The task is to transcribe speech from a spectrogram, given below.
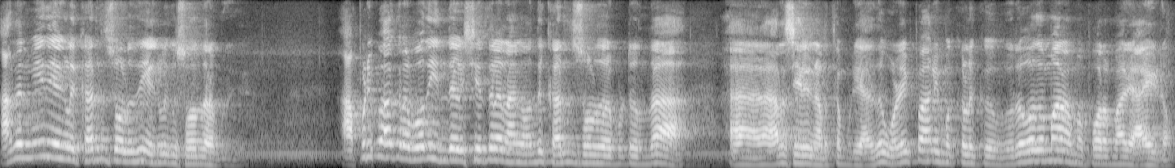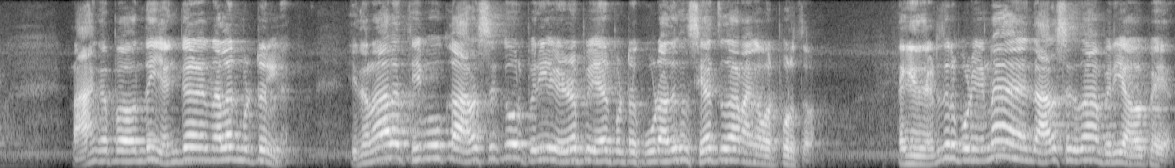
அதன் மீது எங்களுக்கு கருத்து சொல்கிறது எங்களுக்கு சுதந்திரம். இருக்குது அப்படி பார்க்குற போது இந்த விஷயத்தில் நாங்கள் வந்து கருத்து சொல்கிறப்பட்டு இருந்தால் அரசியலை நடத்த முடியாது. உழைப்பாளி மக்களுக்கு விரோதமாக நம்ம போகிற மாதிரி ஆகிடும் நாங்கள் இப்போ வந்து எங்கள் நலன் மட்டும் இல்லை இதனால் திமுக அரசுக்கு ஒரு பெரிய இழப்பு ஏற்பட்டுறக்கூடாதுன்னு சேர்த்து தான் நாங்கள் வற்புறுத்துகிறோம் நீங்கள் இதை எடுத்துகிட்டு போனீங்கன்னா இந்த அரசுக்கு தான் பெரிய அவப்பெயர்.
